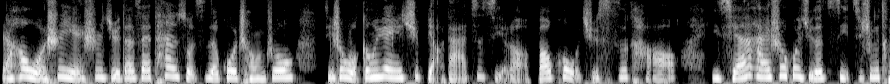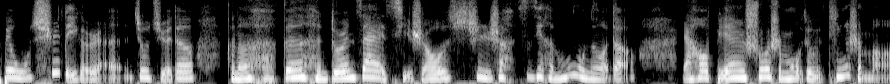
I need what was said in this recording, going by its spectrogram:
然后我是也是觉得在探索自己的过程中，其实我更愿意去表达自己了，包括我去思考。以前还是会觉得自己其实个特别无趣的一个人，就觉得可能跟很多人在一起时候是是自己很木讷的。然后别人说什么我就听什么，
